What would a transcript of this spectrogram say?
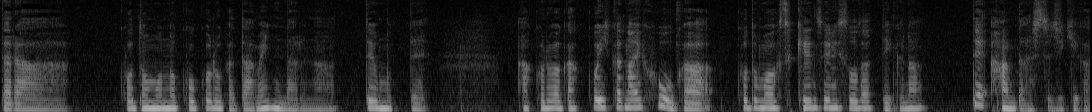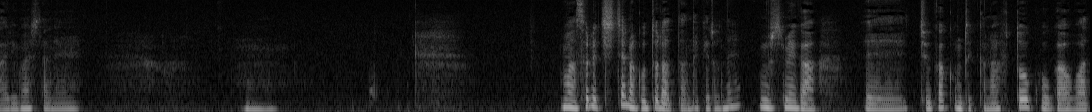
たら子供の心がダメになるなって思ってあこれは学校行かない方が子供は健全に育っていくなって判断した時期がありましたね。うんまあそれちっちゃなことだったんだけどね娘が、えー、中学校の時かな不登校が終わっ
